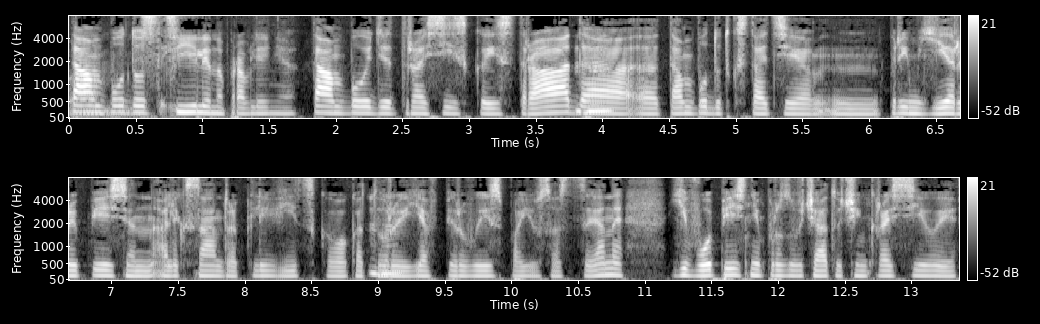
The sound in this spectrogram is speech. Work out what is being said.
Там э, будут- стили, направления? Там будет российская эстрада, э, там будут, кстати, премьеры песен Александра Клевицкого, которые я впервые спою со сцены. Его песни прозвучат очень красивые,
